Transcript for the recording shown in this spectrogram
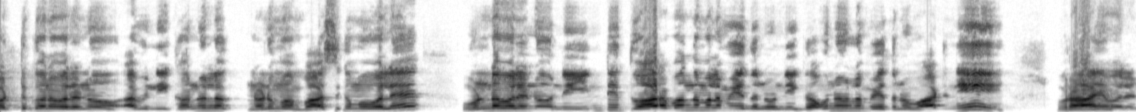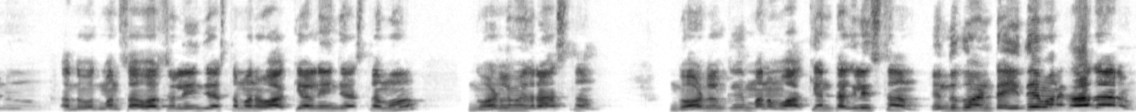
కట్టుకొనవలెను. అవి నీ కన్నుల నడుమ బాసికము వలె ఉండవలెను. నీ ఇంటి ద్వారబంధముల మీదను నీ గమనముల మీదను వాటిని వ్రాయవలెను. అందువల్ల మన సహవాసంలో ఏం చేస్తాం? మన వాక్యాలను ఏం చేస్తాము? గోడల మీద రాస్తాం. గోడలకి మనం వాక్యాన్ని తగిలిస్తాం. ఎందుకు అంటే ఇదే మనకు ఆధారం.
